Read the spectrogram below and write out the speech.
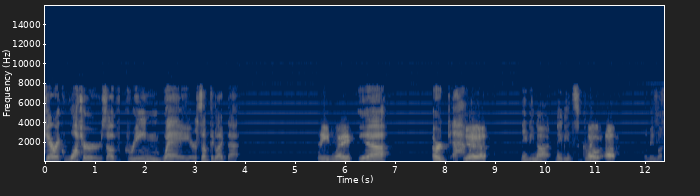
Derek Waters of Greenway or something like that. Greenway? Yeah. Or Yeah. maybe not. Maybe it's Green. Oh, uh, Let me look.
